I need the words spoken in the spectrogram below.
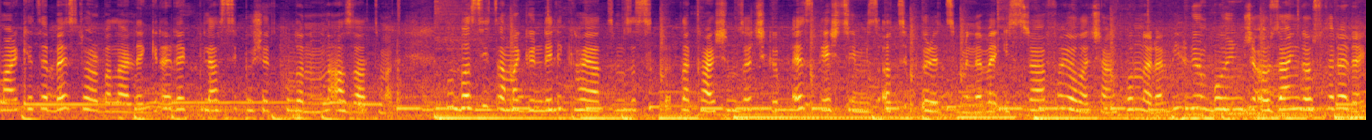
markete bez torbalarla girerek plastik poşet kullanımını azaltmak. Bu basit ama gündelik hayatımızda sıklıkla karşımıza çıkıp es geçtiğimiz atık üretimine ve israfa yol açan konulara bir gün boyunca özen göstererek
